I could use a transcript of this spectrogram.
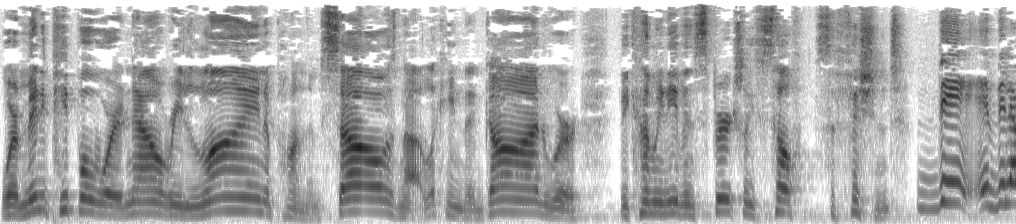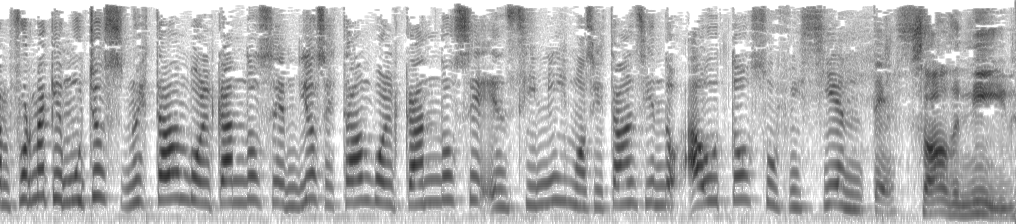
where many people were now relying upon themselves, not looking to God, were becoming even spiritually self-sufficient. De, de la forma que muchos no estaban volcándose en Dios, estaban volcándose en sí mismos y estaban siendo autosuficientes. Saw the need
